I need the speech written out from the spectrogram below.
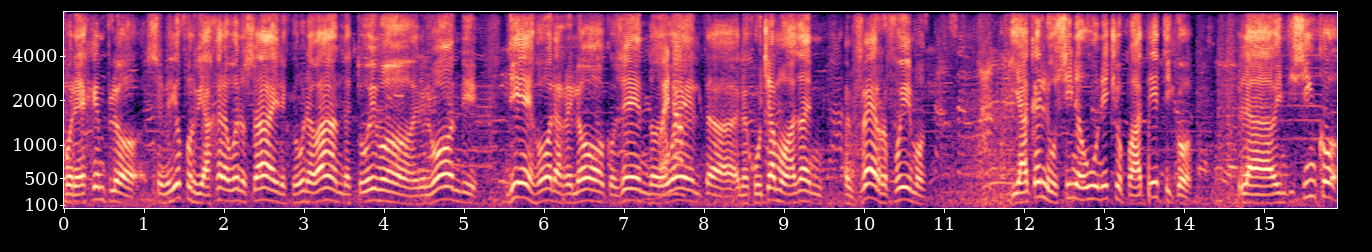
Por ejemplo, se me dio por viajar a Buenos Aires con una banda, estuvimos en el Bondi 10 horas re loco, yendo de Bueno. vuelta, lo escuchamos allá en, en Ferro, fuimos. Y acá en la usina hubo un hecho patético. La 25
